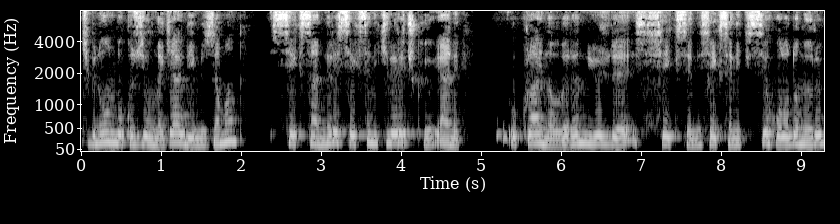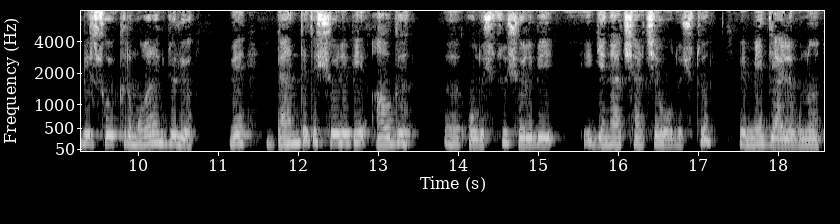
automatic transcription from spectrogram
2019 yılına geldiğimiz zaman 80'lere 82'lere çıkıyor. Yani Ukraynalıların %80'i 82'si Holodomor'u bir soykırım olarak görüyor. Ve bende de şöyle bir algı e, oluştu. Şöyle bir e, genel çerçeve oluştu. Ve medyayla bunu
